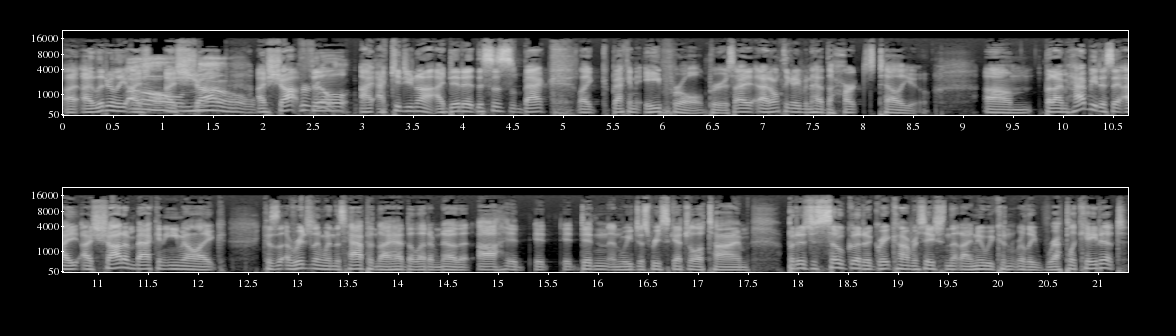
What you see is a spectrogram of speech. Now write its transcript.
I, I literally, I, Oh, I shot, no. I shot Phil. I, I kid you not. I did it. This is back, like back in April, Bruce. I, I don't think I even had the heart to tell you. Um, but I'm happy to say I, I shot him back an email like because originally when this happened I had to let him know that ah it, it it didn't and we just reschedule a time. But it was just so good, a great conversation that I knew we couldn't really replicate it,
